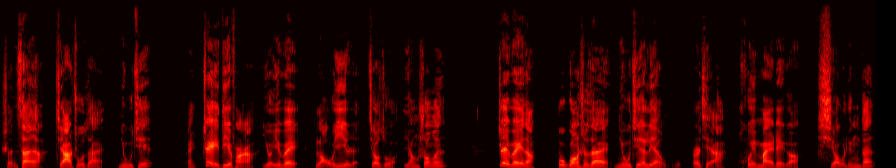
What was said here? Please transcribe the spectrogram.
沈三啊家住在牛街，哎，这地方啊有一位。老艺人叫做杨双恩，这位呢不光是在牛街练武，而且啊会卖这个小灵丹，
